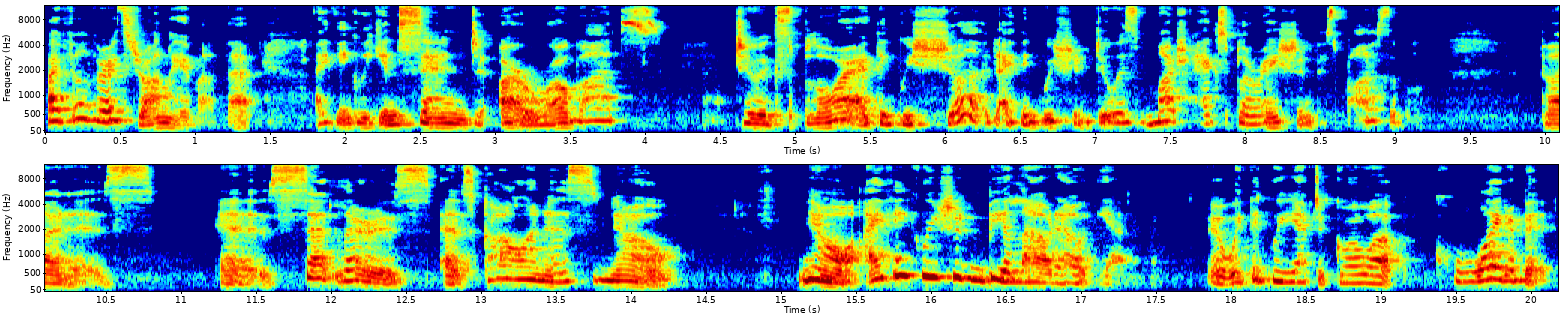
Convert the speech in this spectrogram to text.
I feel very strongly about that. I think we can send our robots to explore. I think we should. I think we should do as much exploration as possible. But as as settlers, as colonists, no. No, I think we shouldn't be allowed out yet. We think we have to grow up quite a bit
